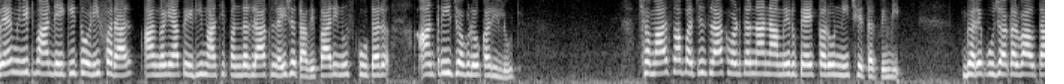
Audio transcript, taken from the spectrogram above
બે મિનિટમાં ડેકી તોડી ફરાર. આંગણિયા પેઢીમાંથી પંદર લાખ લઈ જતા વેપારીનું સ્કૂટર આંતરી ઝઘડો કરી લૂંટ. છ માસમાં પચીસ લાખ વળતરના નામે રૂપિયા એક કરોડની છેતરપિંડી. ઘરે પૂજા કરવા આવતા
